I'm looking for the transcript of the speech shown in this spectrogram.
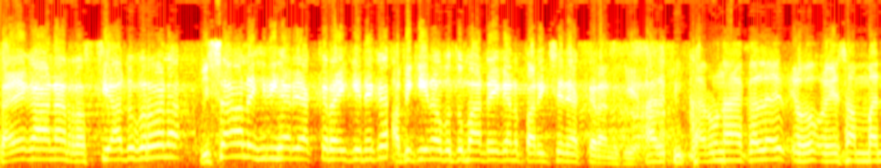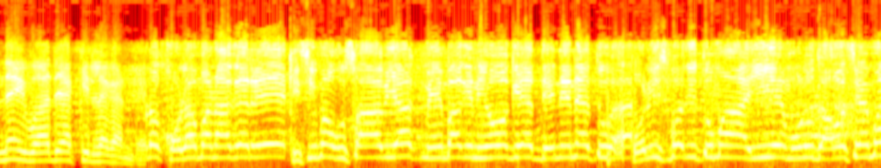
පැය ගානක් රස්තියාදු කරවලා විශාල හිරිහැරයක් කරයි කියන එක අපි කියන ඔබතුමාට ඒ ගැන පරීක්ෂණයක් කරන්න කියලා. හරි කරුණා කළ ඒ සම්බන්ධයෙන් විවාදයක් ඉල්ලගන්න. කොළඹ නගරේ කිසිම උසාවියක් මේ වගේ නියෝගයක් දෙන්නේ නැතුව පොලිස්පතිතුමා ඊයේ මුළු දවසේම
